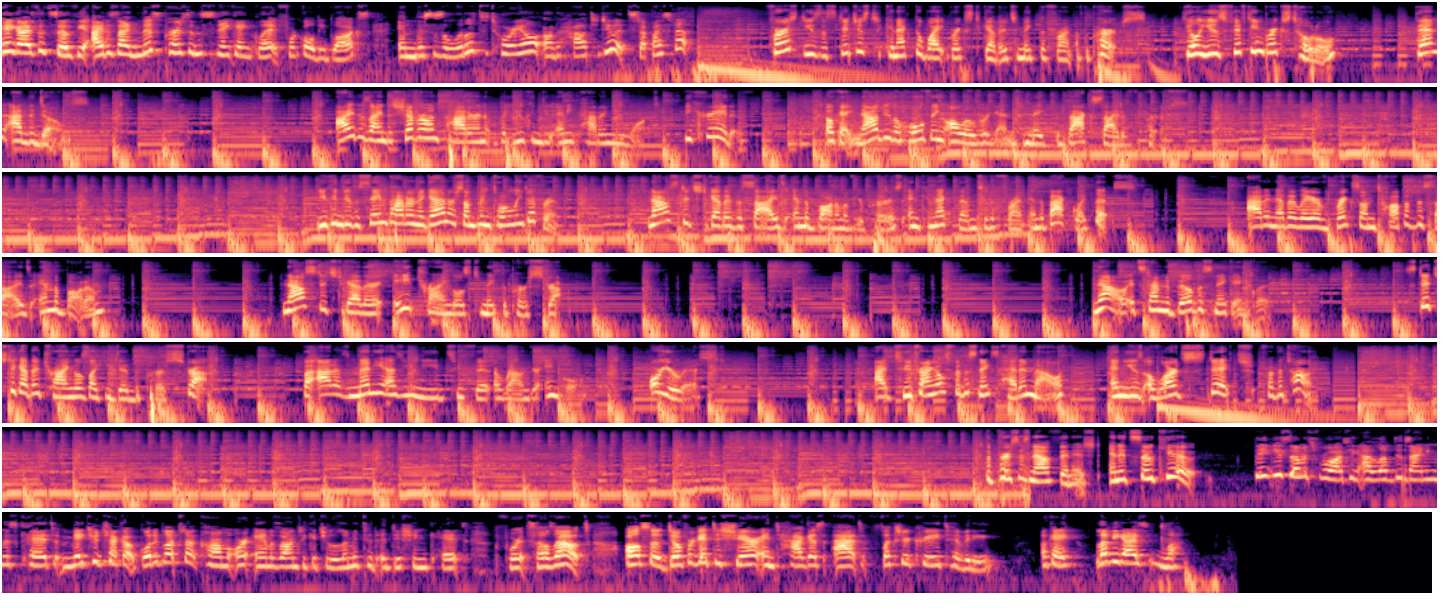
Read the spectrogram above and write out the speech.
Hey guys, it's Sofie. I designed this person's snake anklet for GoldieBlox, and this is a little tutorial on how to do it step by step. First, use the stitches to connect the white bricks together to make the front of the purse. You'll use 15 bricks total, then add the domes. I designed a chevron pattern, but you can do any pattern you want. Be creative. Okay, now do the whole thing all over again to make the back side of the purse. You can do the same pattern again or something totally different. Now stitch together the sides and the bottom of your purse and connect them to the front and the back like this. Add another layer of bricks on top of the sides and the bottom. Now stitch together eight triangles to make the purse strap. Now it's time to build the snake anklet. Stitch together triangles like you did the purse strap but add as many as you need to fit around your ankle or your wrist. Add two triangles for the snake's head and mouth, and use a large stitch for the tongue. The purse is now finished, and it's so cute. Thank you so much for watching. I love designing this kit. Make sure to check out GoldieBlox.com or Amazon to get your limited edition kit before it sells out. Also, don't forget to share and tag us at Flex Your Creativity. Okay, love you guys. Mwah.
